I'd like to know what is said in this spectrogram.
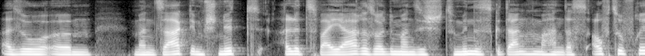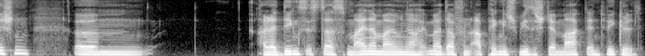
Also ähm, man sagt im Schnitt, alle zwei Jahre sollte man sich zumindest Gedanken machen, das aufzufrischen. Ähm, allerdings ist das meiner Meinung nach immer davon abhängig, wie sich der Markt entwickelt.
